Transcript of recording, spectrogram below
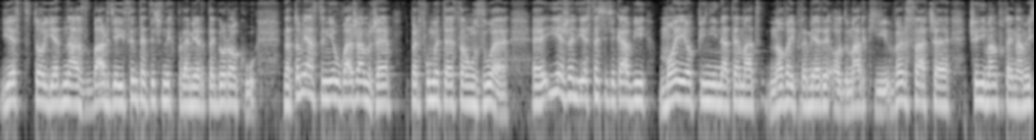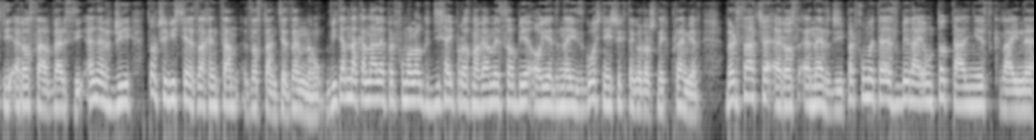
jest to jedna z bardziej syntetycznych premier tego roku. Natomiast nie uważam, że perfumy te są złe. E, jeżeli jesteście ciekawi mojej opinii na temat nowej premiery od marki Versace, czyli mam tutaj na myśli Erosa wersji Energy, to oczywiście zachęcam, zostańcie ze mną. Witam na kanale Perfumolog. Dzisiaj porozmawiamy sobie o jednej z głośniejszych tegorocznych premier. Versace Eros Energy. Perfumy te zbierają totalnie skrajne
